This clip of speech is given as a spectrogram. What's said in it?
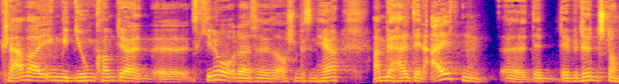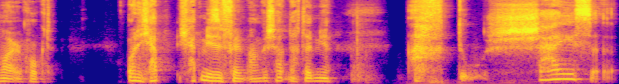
klar war, irgendwie Dune kommt ja äh, ins Kino oder ist ja auch schon ein bisschen her, haben wir halt den alten, äh, den David Lynch nochmal geguckt. Und ich habe ich hab mir diesen Film angeschaut und dachte mir, ach du Scheiße.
